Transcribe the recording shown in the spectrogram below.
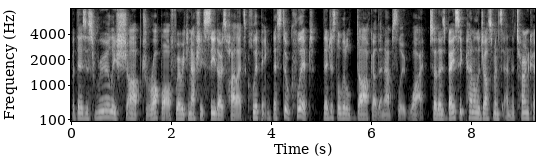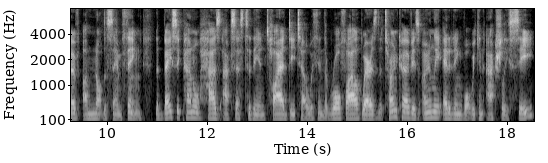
but there's this really sharp drop off where we can actually see those highlights clipping. They're still clipped, they're just a little darker than absolute white. So those basic panel adjustments and the tone curve are not the same thing. The basic panel has access to the entire detail within the raw file, whereas the tone curve is only editing what we can actually see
